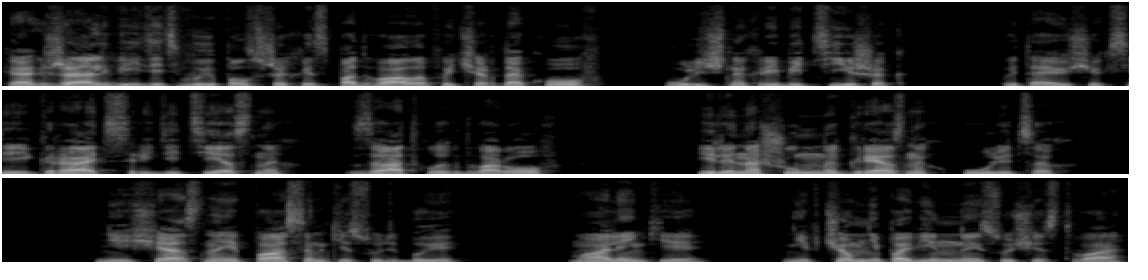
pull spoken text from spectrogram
Как жаль видеть выползших из подвалов и чердаков уличных ребятишек, пытающихся играть среди тесных, затхлых дворов или на шумных грязных улицах. Несчастные пасынки судьбы, маленькие, ни в чем не повинные существа,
